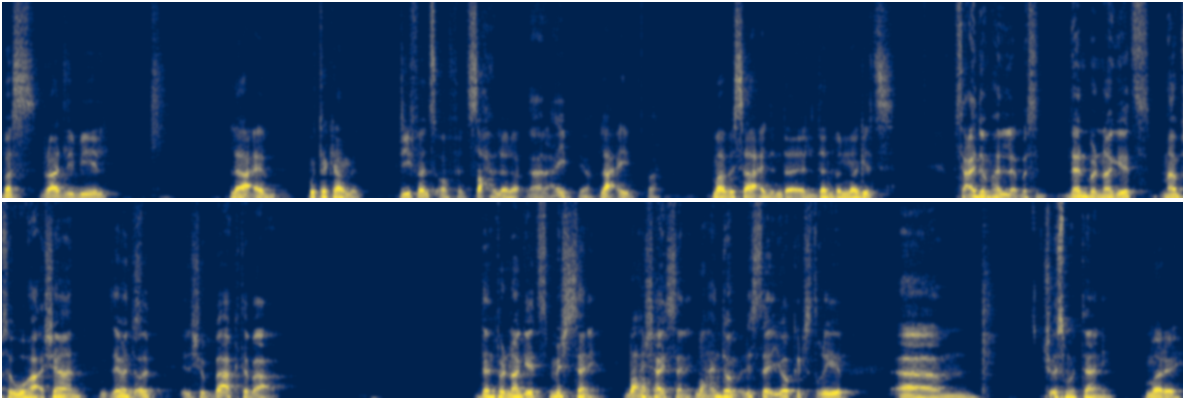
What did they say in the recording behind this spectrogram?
بس برادلي بيل لاعب متكامل defense offense صح ولا لا؟ لا لعيب يا لعيب صح. ما بيساعد الد- الدنفر ناجتس بساعدهم هلا بس دنفر ناجتس ما بسووها عشان زي ما أنت قلت الشباك تبع دنفر ناجتس مش سنة بعرف. مش هاي السنة بعرف. عندهم لسه يوكيتش صغير أم شو اسمه الثاني موراي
